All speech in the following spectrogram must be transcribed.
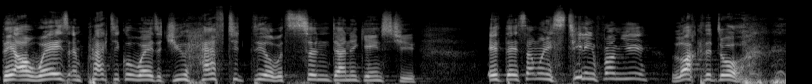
There are ways and practical ways that you have to deal with sin done against you. If there's someone is stealing from you, lock the door.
